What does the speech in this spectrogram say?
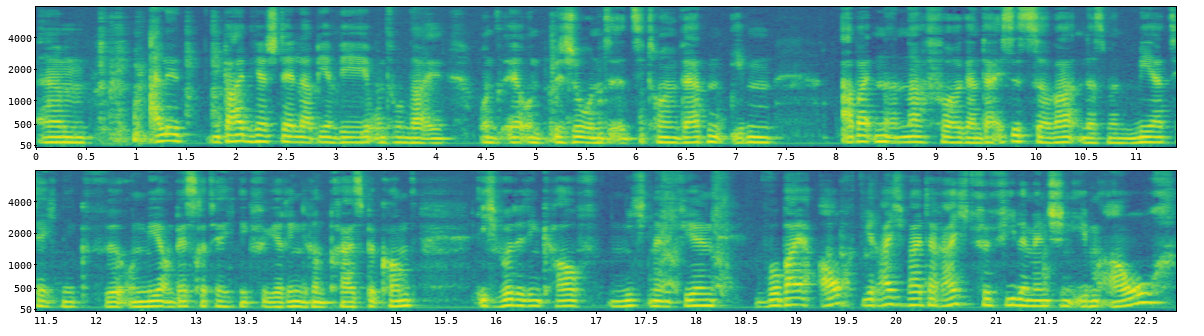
Ähm, alle, die beiden Hersteller, BMW und Hyundai und, äh, und Peugeot und äh, Citroën werden eben Arbeiten an Nachfolgern, da ist es zu erwarten, dass man mehr Technik für und mehr und bessere Technik für geringeren Preis bekommt. Ich würde den Kauf nicht mehr empfehlen, wobei auch die Reichweite reicht für viele Menschen eben auch.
